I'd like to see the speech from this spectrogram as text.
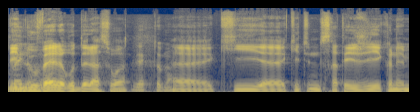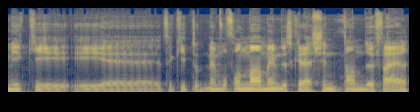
Les nouvelles, routes. de la soie. Exactement. Euh, qui, euh, qui est une stratégie économique et, et qui est même au fondement même de ce que la Chine tente de faire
